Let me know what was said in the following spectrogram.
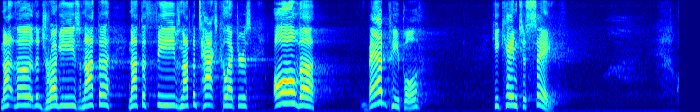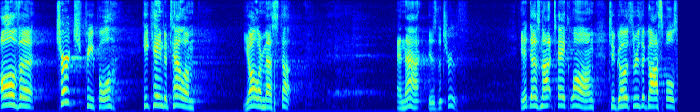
not the, the druggies, not the, not the thieves, not the tax collectors, all the bad people he came to save. All the church people he came to tell them, y'all are messed up. And that is the truth. It does not take long to go through the Gospels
